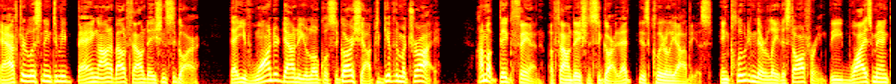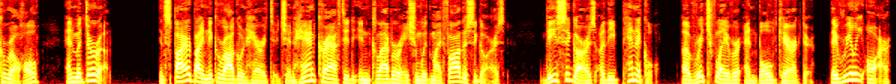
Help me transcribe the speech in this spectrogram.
after listening to me bang on about Foundation Cigar, that you've wandered down to your local cigar shop to give them a try. I'm a big fan of Foundation Cigar, that is clearly obvious, including their latest offering, the Wise Man Corojo and Maduro. Inspired by Nicaraguan heritage and handcrafted in collaboration with My Father Cigars, these cigars are the pinnacle of rich flavor and bold character. They really are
